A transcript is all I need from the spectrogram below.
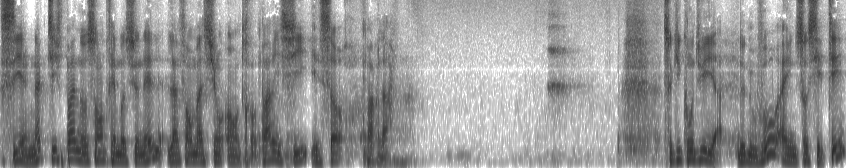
Si elle n'active pas nos centres émotionnels, l'information entre par ici et sort par là. Ce qui conduit de nouveau à une société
